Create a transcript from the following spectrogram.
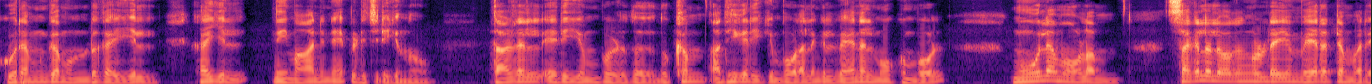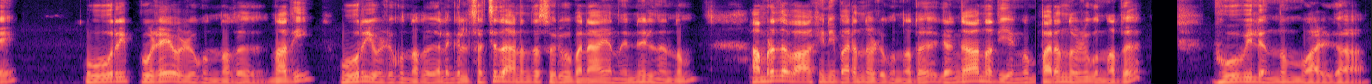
കുരംഗമുണ്ട് കയ്യിൽ കയ്യിൽ നീ മാനിനെ പിടിച്ചിരിക്കുന്നു. തഴൽ എരിയും പൊഴുത് ദുഃഖം അധികരിക്കുമ്പോൾ അല്ലെങ്കിൽ വേനൽ മൂക്കുമ്പോൾ മൂലമോളം സകല ലോകങ്ങളുടെയും വേരറ്റം വരെ ഊറിപ്പുഴയൊഴുകുന്നത് നദി ഊറിയൊഴുകുന്നത് അല്ലെങ്കിൽ സച്ചിദാനന്ദ സ്വരൂപനായ നിന്നിൽ നിന്നും അമൃതവാഹിനി പരന്നൊഴുകുന്നത് ഗംഗാനദിയെങ്ങും പരന്നൊഴുകുന്നത് ഭൂവിലെന്നും വാഴുക.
